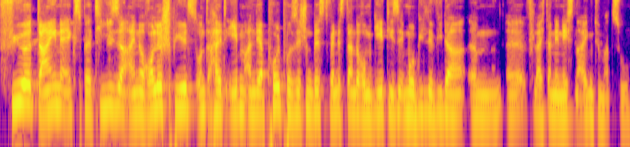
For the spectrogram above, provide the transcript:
für deine Expertise eine Rolle spielst und halt eben an der Pole Position bist, wenn es dann darum geht, diese Immobilie wieder ähm, äh, vielleicht an den nächsten Eigentümer zu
